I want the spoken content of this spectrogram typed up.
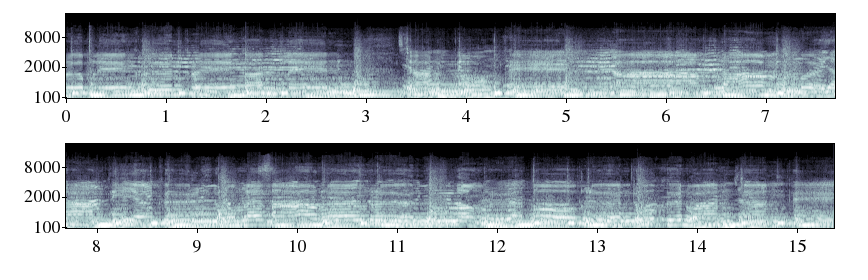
รือเพลงคลื่นเครงกันเล่น จันทร์องเพนงามล้ำเมื่อยามเที่ยงคืนหนุ่มและสาวเริงรื่นล่องเรือโต้คลื่นทุกคืนวันจันทร์เพน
